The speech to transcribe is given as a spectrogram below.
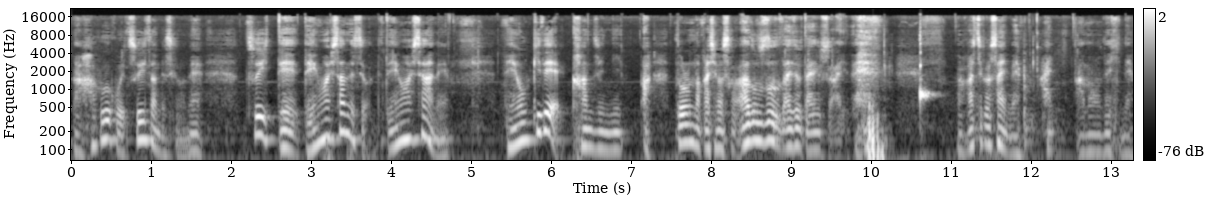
那覇空港に着いたんですけどね、着いて電話したんですよ。で電話したらね、寝起きで完全に、あ、泥流しますか？あ、どうぞどうぞ大丈夫大丈夫です。はい。流してくださいね。はい。あの、ぜひね、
